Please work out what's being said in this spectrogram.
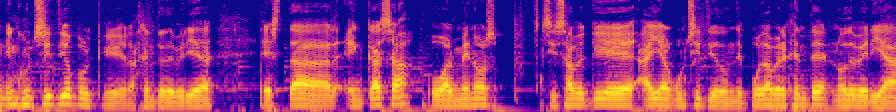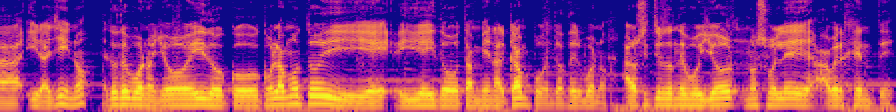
ningún sitio porque la gente debería estar en casa o al menos si sabe que hay algún sitio donde pueda haber gente, no debería ir allí, ¿no? Entonces, bueno, yo he ido con, la moto y he, ido también al campo. Entonces, bueno, a los sitios donde voy yo no suele haber gente,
